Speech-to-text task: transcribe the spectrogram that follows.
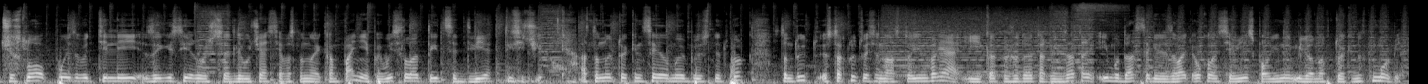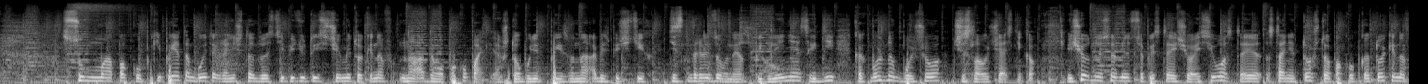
Число пользователей, зарегистрировавшихся для участия в основной кампании, превысило 32 тысячи. Основной токен Sale Mobius Network стартует, стартует 18 января, и, как ожидают организаторы, им удастся реализовать около 7,5 миллионов токенов Mobi. Сумма покупки при этом будет ограничена 25 тысячами токенов на одного покупателя, что будет призвано обеспечить их децентрализованное распределение среди как можно большего числа участников. Еще одной особенностью предстоящего ICO станет то, что покупка токенов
